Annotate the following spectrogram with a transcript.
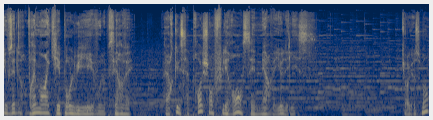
Et vous êtes vraiment inquiet pour lui et vous l'observez, alors qu'il s'approche en flairant ses merveilleux délices. Curieusement,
